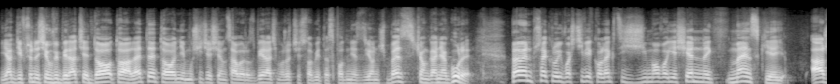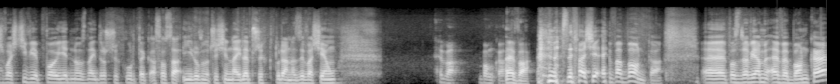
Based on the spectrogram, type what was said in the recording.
jak dziewczyny się wybieracie do toalety, to nie musicie się całe rozbierać, możecie sobie te spodnie zdjąć bez ściągania góry. Pełen przekrój właściwie kolekcji zimowo-jesiennej męskiej, aż właściwie po jedną z najdroższych kurtek Asosa i równocześnie najlepszych, która nazywa się Ewa, Bąka. Ewa. nazywa się Ewa Bonka. E, pozdrawiamy Ewę Bonkę.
